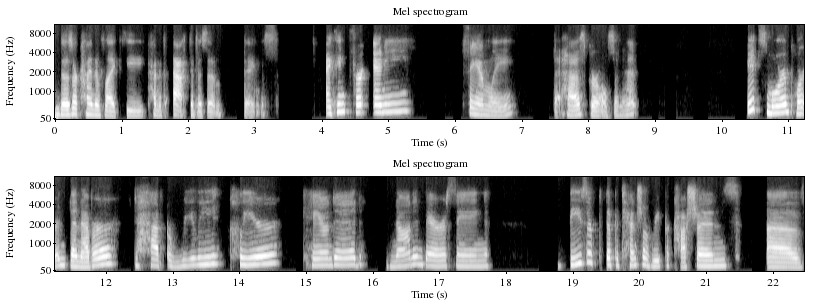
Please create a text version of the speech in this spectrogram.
those are kind of like the kind of activism things. I think for any family that has girls in it, it's more important than ever to have a really clear, candid, non embarrassing, these are the potential repercussions of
